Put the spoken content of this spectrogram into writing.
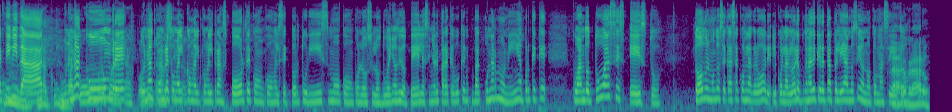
actividad, una cumbre. una cumbre una cumbre con el, con el, con el transporte, con, con el sector turismo, con, con los, los dueños de hoteles, señores, para que busquen una armonía, porque que cuando tú haces esto, todo el mundo se casa con la gloria, con la gloria, porque nadie quiere estar peleando, ¿sí o no, Tomasito? Claro, claro.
